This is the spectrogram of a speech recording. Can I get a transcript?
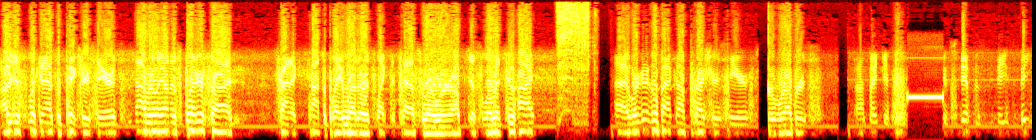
I was just looking at the pictures here. It's not really on the splitter side. Trying to contemplate whether it's like the test where we're up just a little bit too high. Uh, we're going to go back on pressures here for rubbers. I think it's stiff as it needs to be.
